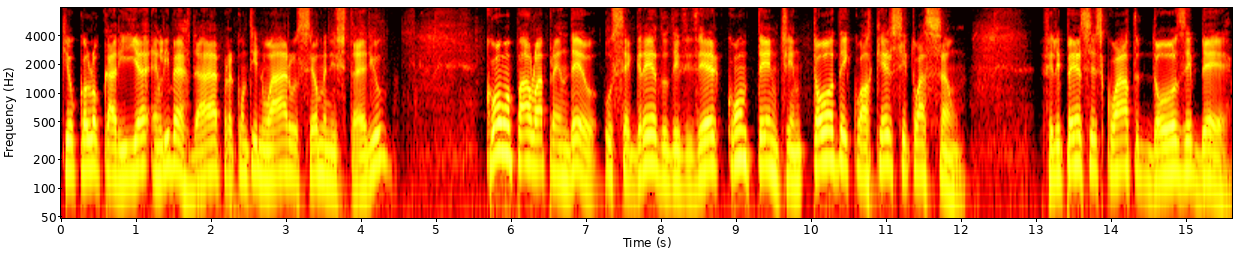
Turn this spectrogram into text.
que o colocaria em liberdade para continuar o seu ministério? Como Paulo aprendeu o segredo de viver contente em toda e qualquer situação? Filipenses 4, 12b.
